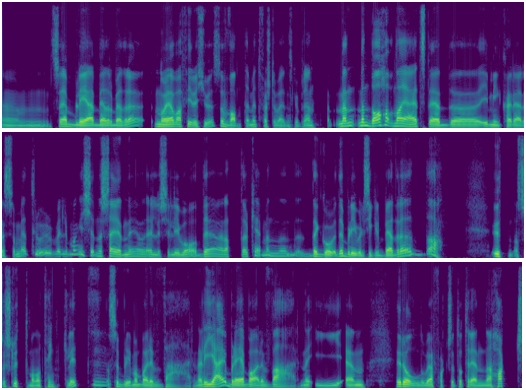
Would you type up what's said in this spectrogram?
Um, så jeg ble bedre og bedre. Når jeg var 24, så vant jeg mitt første verdenscuprenn. Men, men da havna jeg et sted uh, i min karriere som jeg tror veldig mange kjenner seg igjen i, ellers i livet òg. Det er at ok, men det, går, det blir vel sikkert bedre da. Uten, og så slutter man å tenke litt, Mm. og så blir man bare værende. Eller jeg ble bare værende i en rolle hvor jeg fortsatte å trene hardt.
